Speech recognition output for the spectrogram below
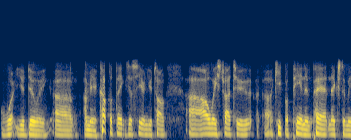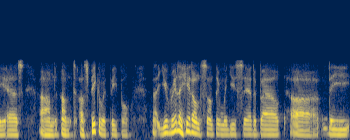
what you're doing. Uh, I mean, a couple of things just hearing you talk. I always try to uh, keep a pen and pad next to me as um, I'm, I'm speaking with people. Now, you really hit on something when you said about uh, the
